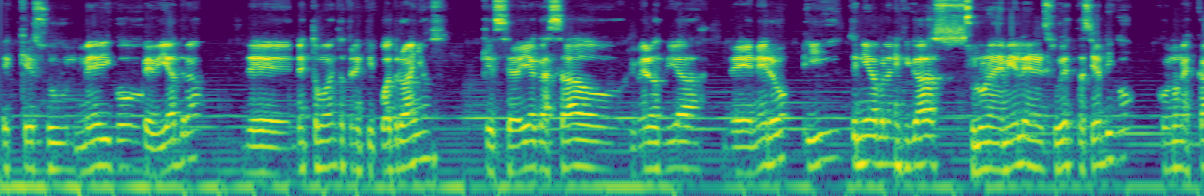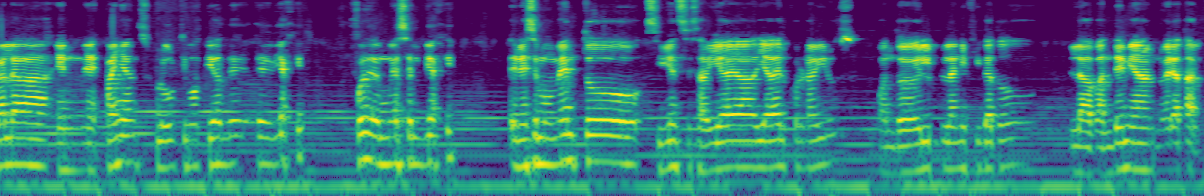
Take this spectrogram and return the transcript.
es que es un médico pediatra de en estos momentos 34 años que se había casado primeros días de enero y tenía planificada su luna de miel en el sudeste asiático con una escala en España en los últimos días de, viaje. Fue de un mes el viaje. En ese momento, si bien se sabía ya del coronavirus, cuando él planifica todo, la pandemia no era tal.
